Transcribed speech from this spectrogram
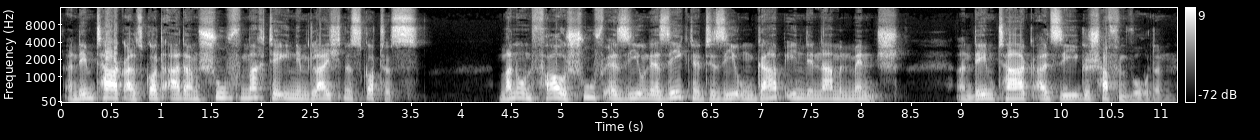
An dem Tag, als Gott Adam schuf, machte er ihn im Gleichnis Gottes. Mann und Frau schuf er sie und er segnete sie und gab ihnen den Namen Mensch, an dem Tag, als sie geschaffen wurden.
